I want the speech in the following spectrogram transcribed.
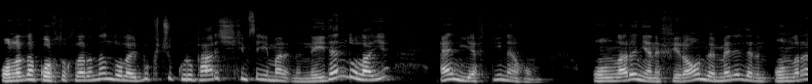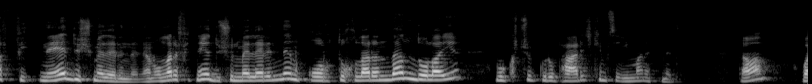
Onlardan korktuklarından dolayı bu küçük grup hariç kimse iman etmedi. Neyden dolayı? En yeftinehum. Onların yani Firavun ve melelerin onlara fitneye düşmelerinden yani onları fitneye düşürmelerinden korktuklarından dolayı bu küçük grup hariç kimse iman etmedi. Tamam? Ve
